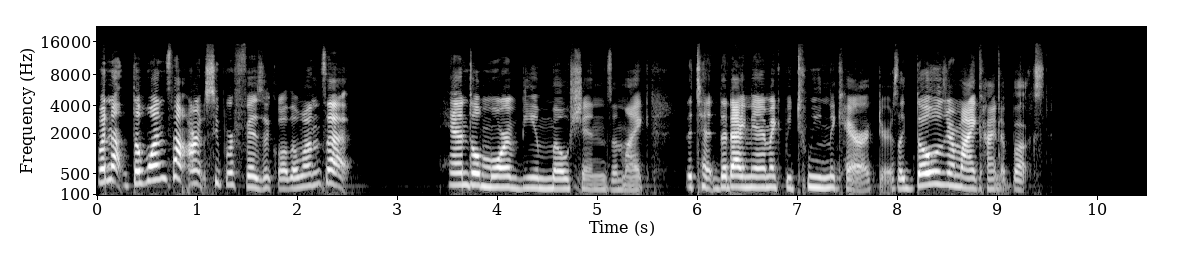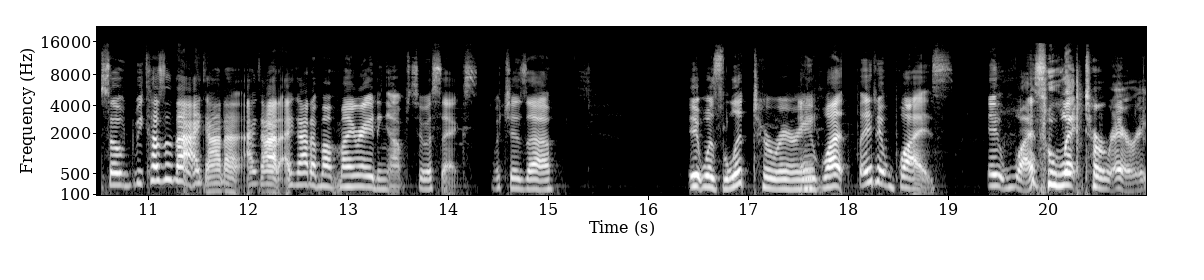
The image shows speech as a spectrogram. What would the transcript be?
but not the ones that aren't super physical, the ones that handle more of the emotions and like the te- the dynamic between the characters. Like those are my kind of books. So because of that, I gotta, I got, I gotta bump my rating up to a six, which is a. It was literary. It what it, it was. It was literary.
